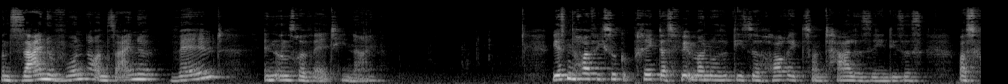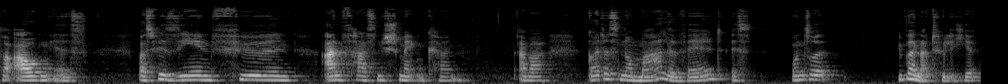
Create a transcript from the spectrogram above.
uns seine Wunder und seine Welt in unsere Welt hinein. Wir sind häufig so geprägt, dass wir immer nur diese Horizontale sehen, dieses, was vor Augen ist, was wir sehen, fühlen, anfassen, schmecken können. Aber Gottes normale Welt ist unsere übernatürliche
